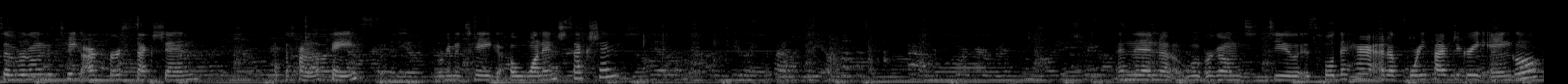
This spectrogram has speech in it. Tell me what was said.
So we're going to take our first section at the front of the face. We're going to take a one inch section And then what we're going to do is hold the hair at a 45 degree angle.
